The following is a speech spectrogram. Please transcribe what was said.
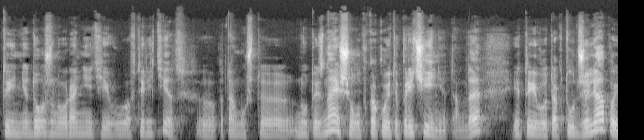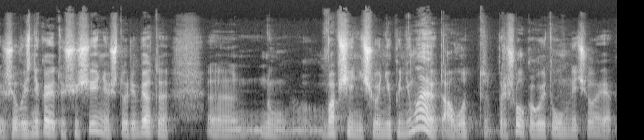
ты не должен уронить его авторитет, э, потому что, ну, ты знаешь его по какой-то причине, там, да, и ты его так тут же ляпаешь, и возникает ощущение, что ребята, э, ну, вообще ничего не понимают, а вот пришел какой-то умный человек.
